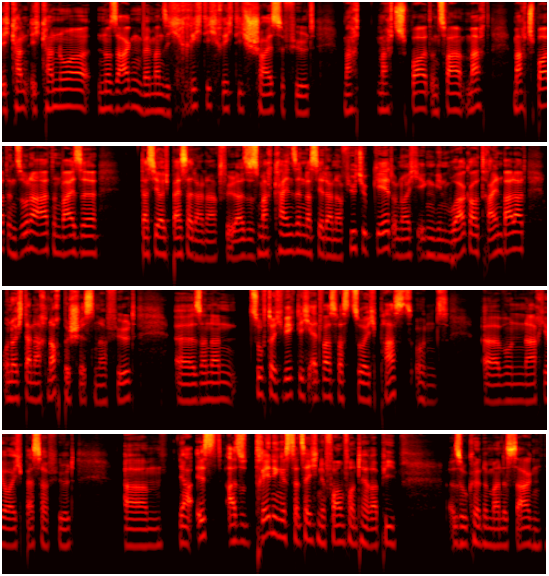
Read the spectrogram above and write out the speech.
ich kann, ich kann nur, nur sagen, wenn man sich richtig, richtig scheiße fühlt, macht macht Sport. Und zwar macht, macht Sport in so einer Art und Weise, dass ihr euch besser danach fühlt. Also es macht keinen Sinn, dass ihr dann auf YouTube geht und euch irgendwie ein Workout reinballert und euch danach noch beschissener fühlt, äh, sondern sucht euch wirklich etwas, was zu euch passt und äh, wonach ihr euch besser fühlt. Ähm, ja, ist, also Training ist tatsächlich eine Form von Therapie. So könnte man es sagen.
